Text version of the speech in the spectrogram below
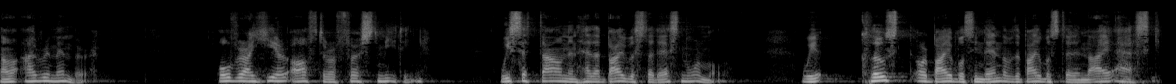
Now, I remember over a year after our first meeting, we sat down and had a Bible study as normal. We closed our Bibles in the end of the Bible study, and I asked,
